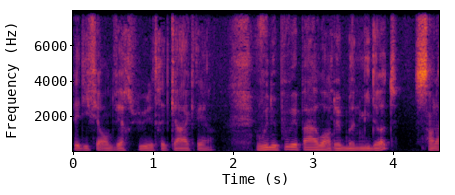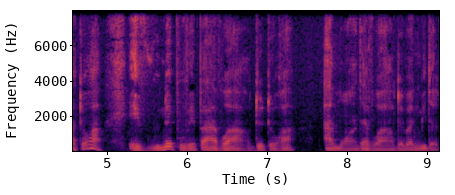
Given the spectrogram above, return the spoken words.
les différentes vertus, les traits de caractère. Vous ne pouvez pas avoir de bonne midot sans la Torah, et vous ne pouvez pas avoir de Torah à moins d'avoir de bonnes midot.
